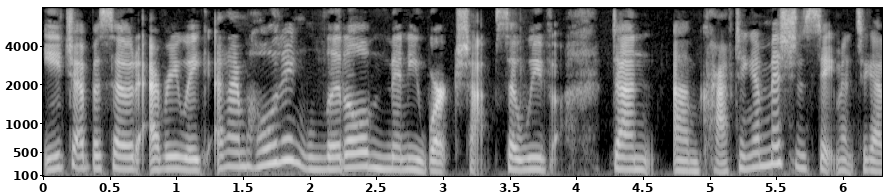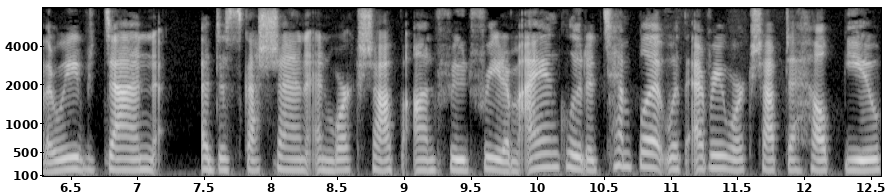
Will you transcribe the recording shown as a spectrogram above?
each episode every week, and I'm holding little mini workshops. So, we've done um, crafting a mission statement together, we've done a discussion and workshop on food freedom. I include a template with every workshop to help you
